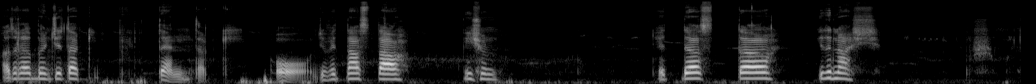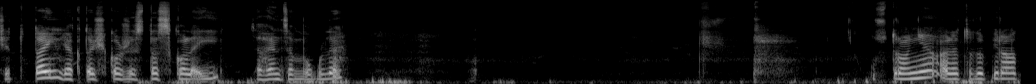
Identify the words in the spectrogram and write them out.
a teraz będzie taki, ten taki, o 19.50, 19.11. Proszę, Macie tutaj, jak ktoś korzysta z kolei, zachęcam w ogóle. Ustronie, ale to dopiero od...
